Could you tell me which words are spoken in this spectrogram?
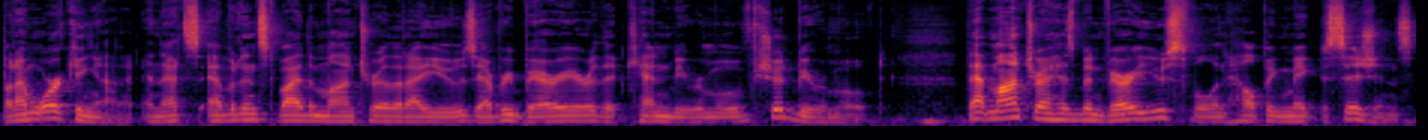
but I'm working on it, and that's evidenced by the mantra that I use every barrier that can be removed should be removed. That mantra has been very useful in helping make decisions,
